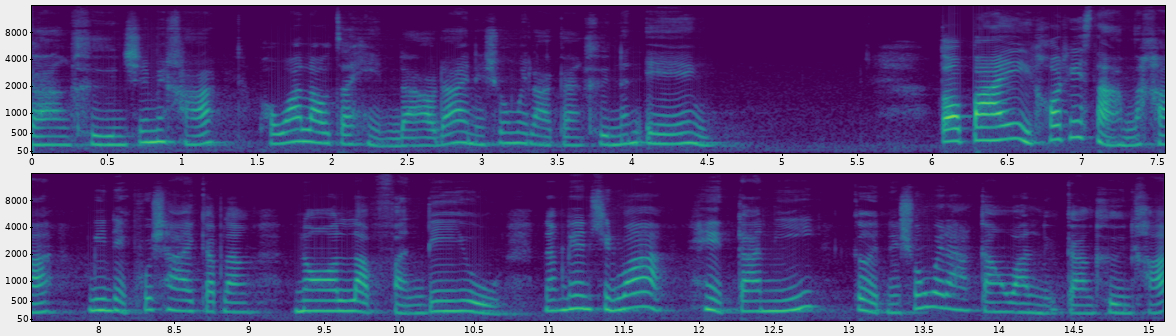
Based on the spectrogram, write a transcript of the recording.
กลางคืนใช่ไหมคะ เพราะว่าเราจะเห็นดาวได้ในช่วงเวลากลางคืนนั่นเอง ต่อไปข้อที่ 3 นะคะ มีเด็กผู้ชายกำลังนอนหลับฝันดีอยู่ นักเรียนคิดว่าเหตุการณ์นี้เกิดในช่วงเวลากลางวันหรือกลางคืนคะ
